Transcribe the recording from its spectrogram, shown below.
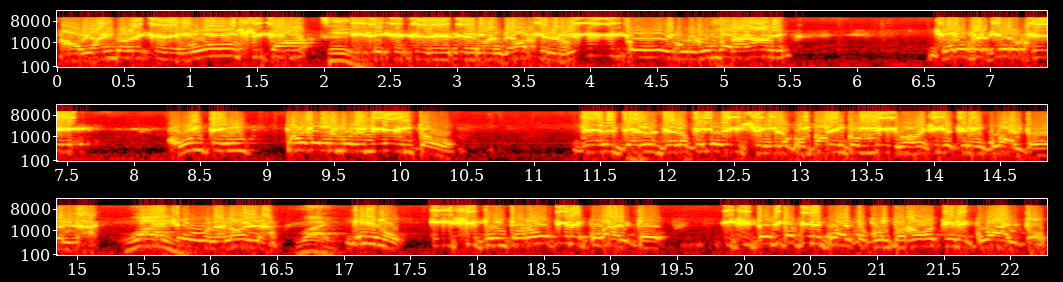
Hablando de que de música. Y de que, que de, que de el rico y barán. Yo lo que quiero que junten todo el movimiento del- del- de lo que ellos dicen y lo comparen conmigo a ver si ellos tienen cuarto, ¿verdad? Guay. Una, ¿no? ¿verdad? Guay. Mismo, y si Punto Rojo tiene cuarto, y si Tóxico tiene cuarto, Punto Rojo tiene cuarto.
